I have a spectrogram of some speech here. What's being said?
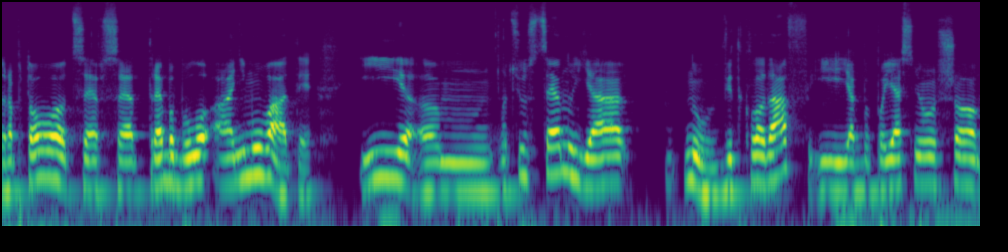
раптово це все треба було анімувати. І ем, оцю сцену я ну, відкладав і якби пояснював, що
